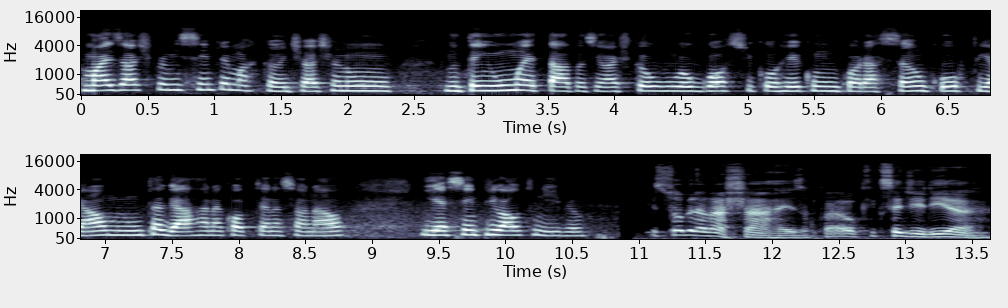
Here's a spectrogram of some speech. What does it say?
Mas acho que para mim sempre é marcante. Eu acho que eu não, não tem uma etapa assim. Eu acho que eu, eu gosto de correr com coração, corpo e alma, muita garra na Copa Internacional. E é sempre o alto nível. E sobre Araxá, Raíza, qual, o que, que você diria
